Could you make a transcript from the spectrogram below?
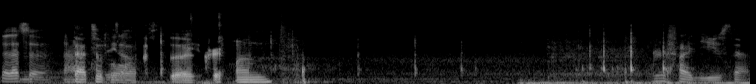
No, that's a. No, That's a Vita. four. That's the crit one. I wonder if I'd use that.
